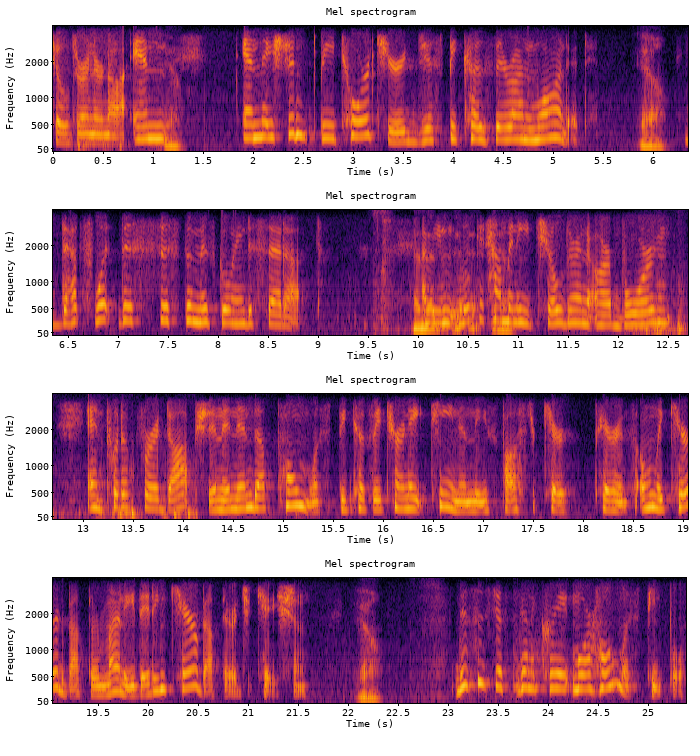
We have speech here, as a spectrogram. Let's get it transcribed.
children or not, and and they shouldn't be tortured just because they're unwanted. Yeah. That's what this system is going to set up. And I that- mean, uh, look at how many children are born and put up for adoption and end up homeless because they turn 18 and these foster care parents only cared about their money. They didn't care about their education. Yeah. This is just going to create more homeless people.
